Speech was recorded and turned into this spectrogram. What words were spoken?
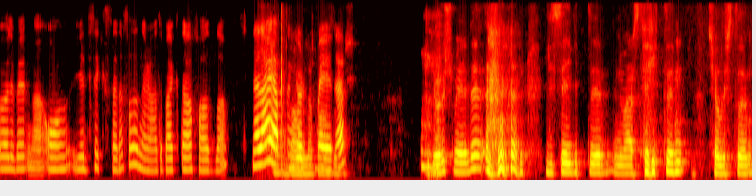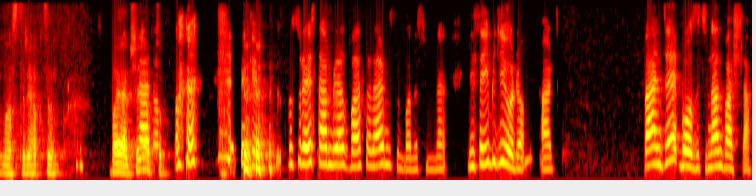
Böyle bir 17-8 sene falan herhalde. Belki daha fazla. Neler yaptın görüşmeye de? fazladır. Görüşmeye de liseye gittim, üniversiteye gittim, çalıştım, master yaptım. Bayağı bir şey yaptım. Peki bu süreçten biraz bahseder misin bana şimdi? Liseyi biliyorum artık. Bence Boğaziçi'nden başla.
